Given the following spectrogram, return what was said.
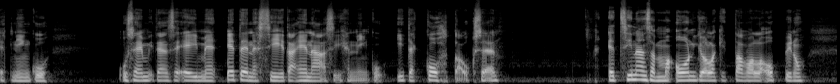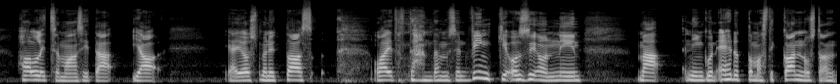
että niinku useimmiten se ei me etene siitä enää siihen niinku itse kohtaukseen. Että sinänsä mä oon jollakin tavalla oppinut hallitsemaan sitä ja, ja jos mä nyt taas laitan tähän tämmöisen vinkkiosion, niin mä niin kuin ehdottomasti kannustan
